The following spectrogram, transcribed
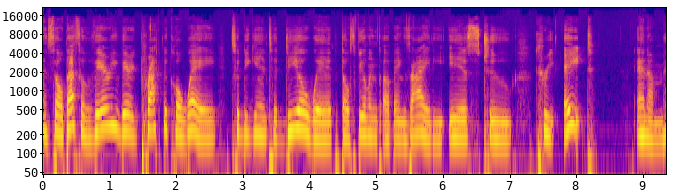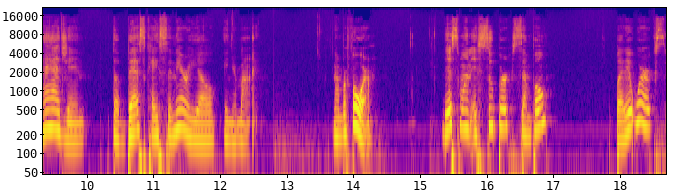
And so that's a very, very practical way to begin to deal with those feelings of anxiety is to create and imagine the best case scenario in your mind. Number four, this one is super simple, but it works.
